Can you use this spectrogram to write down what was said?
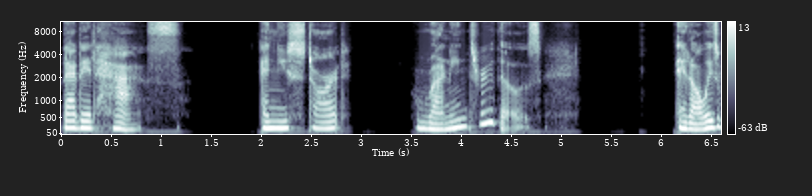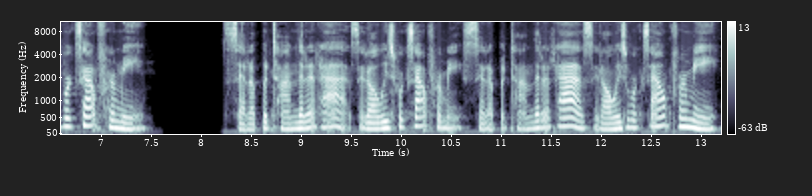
that it has. And you start running through those. It always works out for me set up a time that it has. It always works out for me. Set up a time that it has. It always works out for me.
